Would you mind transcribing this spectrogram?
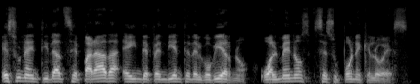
es una entidad separada e independiente del gobierno, al menos se supone que lo es.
